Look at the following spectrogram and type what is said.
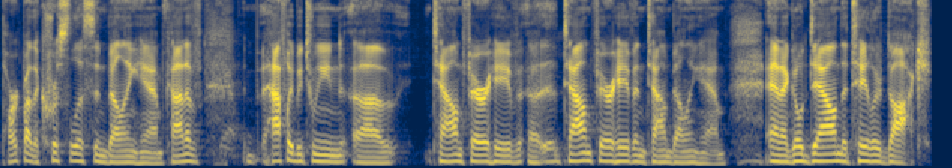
park by the Chrysalis in Bellingham, kind of halfway between uh, town Fairhaven, uh, town Fairhaven, town Bellingham, and I go down the Taylor Dock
